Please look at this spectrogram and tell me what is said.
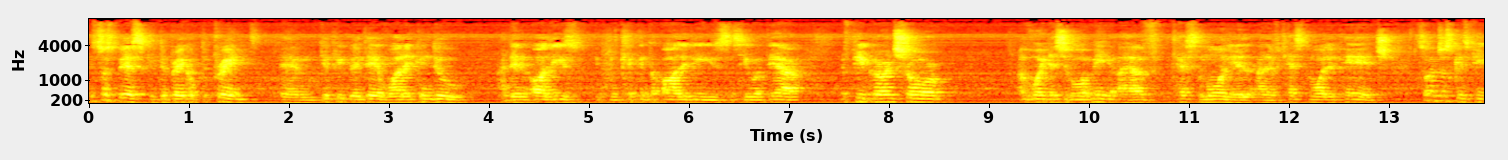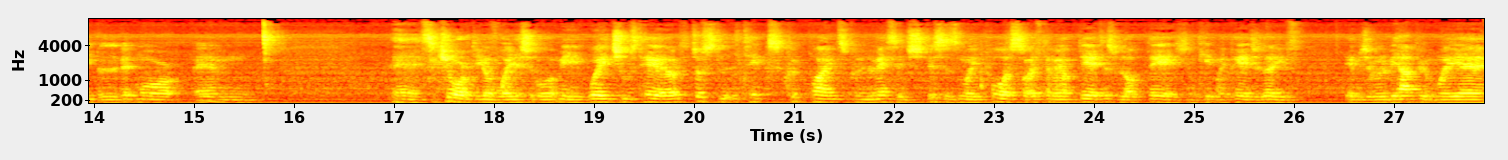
it's just basically to break up the print, um, give people an idea of what I can do, and then all these you can click into all of these and see what they are. If people are unsure of why they should go with me, I have testimonial and I have a testimonial page. So it just gives people a bit more um, uh, security of why they should go with me, why choose tailored, just little ticks, quick points, put in the message, this is my post, so every time I update, this will update and keep my page alive. Imogen will be happy with my uh,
